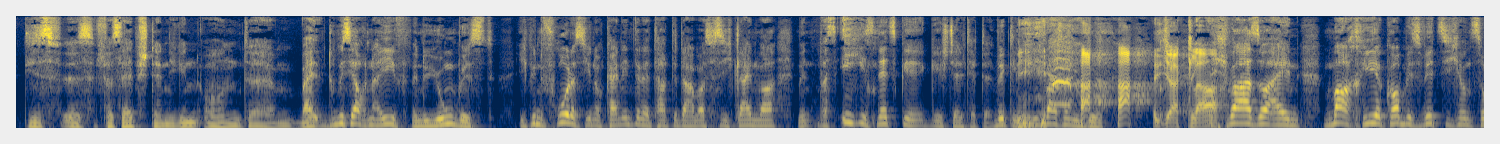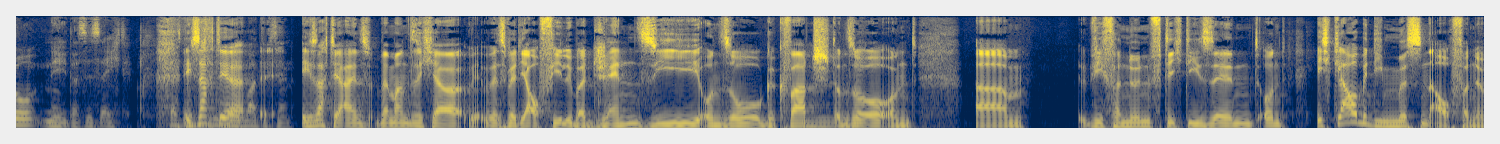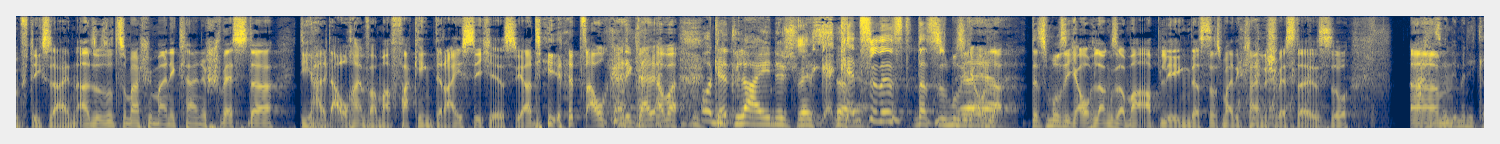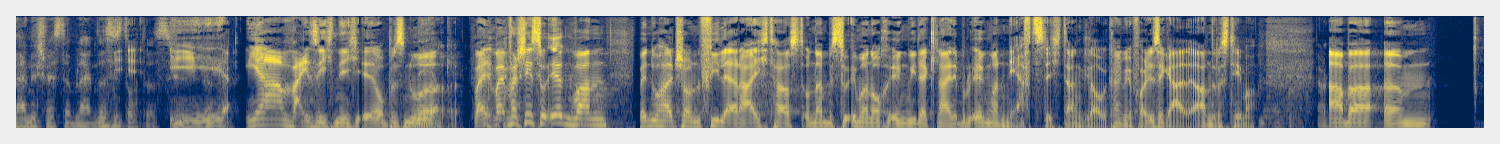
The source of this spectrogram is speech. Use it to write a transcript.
dieses äh, Verselbstständigen. Und ähm, weil du bist ja auch naiv, wenn du jung bist. Ich bin froh, dass ich noch kein Internet hatte damals, als ich klein war, wenn, was ich ins Netz ge gestellt hätte. Wirklich, ich war so ein Idiot. ja, klar. Ich war so ein, mach hier, komm, ist witzig und so. Nee, das ist echt. Das Ich sag dir, ich sag dir eins, wenn man sich ja, es wird ja auch viel über Gen Z und so gequatscht und so und ähm, wie vernünftig die sind und ich glaube, die müssen auch vernünftig sein. Also so zum Beispiel meine kleine Schwester, die halt auch einfach mal fucking 30 ist, ja, die jetzt auch keine kleine, aber Oh, die kenn- kleine Schwester. Kennst du das? Das muss ich Ja, auch, ja. das muss ich auch langsam mal ablegen, dass das meine kleine Schwester ist. So. Ach, es Ähm, wird immer die kleine Schwester bleiben. Das ist doch das. Ja, ja, weiß ich nicht, äh, ob es nur, Nee, okay. weil, weil verstehst du irgendwann, wenn du halt schon viel erreicht hast und dann bist du immer noch irgendwie der kleine Bruder, irgendwann nervt's dich dann, glaube ich, kann ich mir vorstellen, ist egal, anderes Thema. Aber ähm,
